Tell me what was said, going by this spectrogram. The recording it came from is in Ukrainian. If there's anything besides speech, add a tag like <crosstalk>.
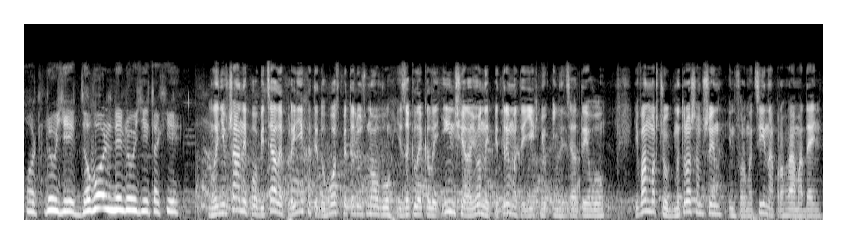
От люди, довольні люди такі. Млинівчани пообіцяли приїхати до госпіталю знову і закликали інші райони підтримати їхню ініціативу. Іван Марчук, Дмитро Шамшин. Інформаційна програма День.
